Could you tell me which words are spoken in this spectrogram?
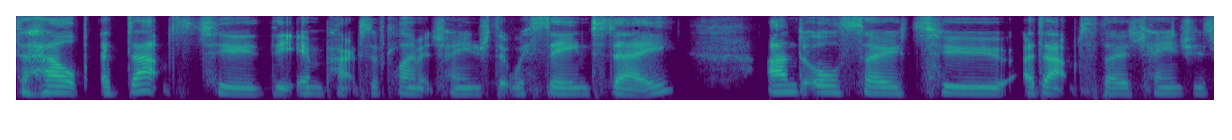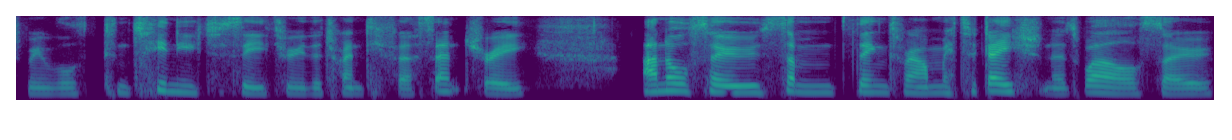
to help adapt to the impacts of climate change that we're seeing today, and also to adapt to those changes we will continue to see through the 21st century, and also mm. some things around mitigation as well. So,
